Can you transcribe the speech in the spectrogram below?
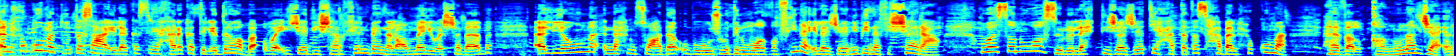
الحكومة تسعى إلى كسر حركة الإضراب وإيجاد شرخ بين العمال والشباب. اليوم نحن سعداء بوجود الموظفين إلى جانبنا في الشارع وسنواصل الاحتجاجات حتى تسحب الحكومة. هذا القانون الجائر.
